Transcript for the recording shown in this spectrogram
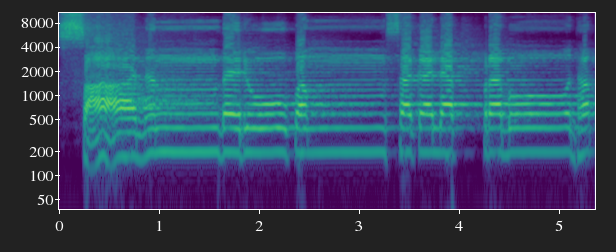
സാനന്ദരൂപം സകലപ്രബോധം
